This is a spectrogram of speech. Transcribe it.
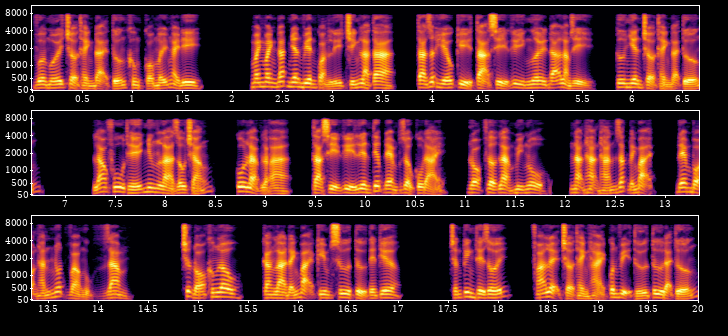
vừa mới trở thành đại tướng không có mấy ngày đi. Manh manh đắt nhân viên quản lý chính là ta ta rất hiếu kỳ tạ sĩ ghi ngươi đã làm gì, cư nhiên trở thành đại tướng. Lão phu thế nhưng là dâu trắng, cô lạp lạp à tạ sĩ ghi liên tiếp đem dầu cô đại, đọ phợ làm mi ngộ nạn hạn hán giắc đánh bại, đem bọn hắn nuốt vào ngục giam. Trước đó không lâu, càng là đánh bại kim sư tử tên kia. Chấn kinh thế giới phá lệ trở thành hải quân vị thứ tư đại tướng.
